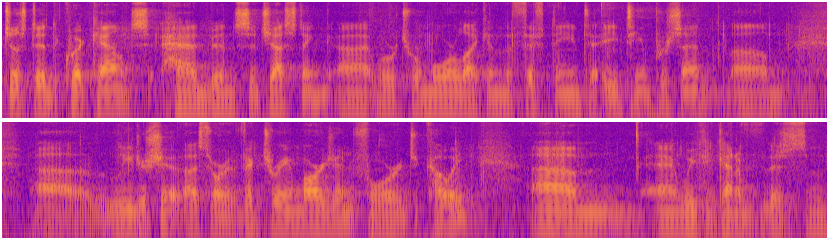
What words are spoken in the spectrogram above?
just did the quick counts had been suggesting, uh, which were more like in the 15 to 18 percent um, uh, leadership, uh, sort of victory margin for Jokowi. Um, and we can kind of, there's some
